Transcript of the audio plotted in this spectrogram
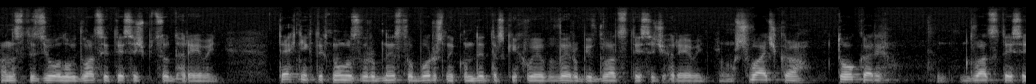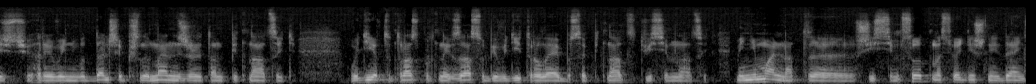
анестезіолог 20 тисяч 500 гривень. Технік, технолог з виробництва борошних кондитерських виробів 20 тисяч гривень. Швачка, токар 20 тисяч гривень. От далі пішли менеджери, там 15. Водій автотранспортних засобів, водій тролейбуса 15-18. Мінімальна це 6700 на сьогоднішній день.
